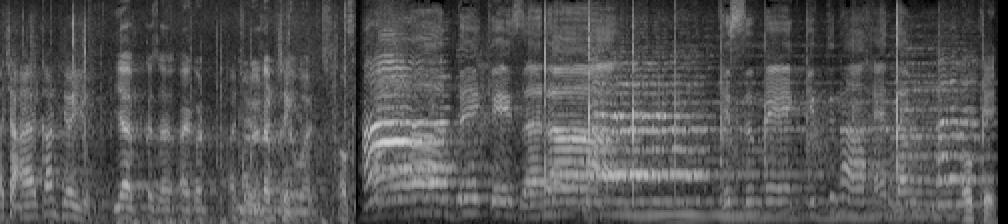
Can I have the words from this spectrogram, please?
Acha, I can't hear you. Yeah, because I, I got Achha, muddled up with the words. Okay. Okay.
